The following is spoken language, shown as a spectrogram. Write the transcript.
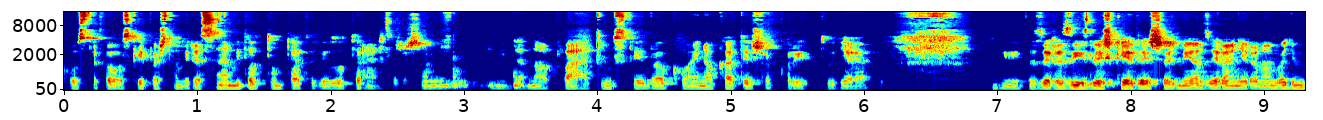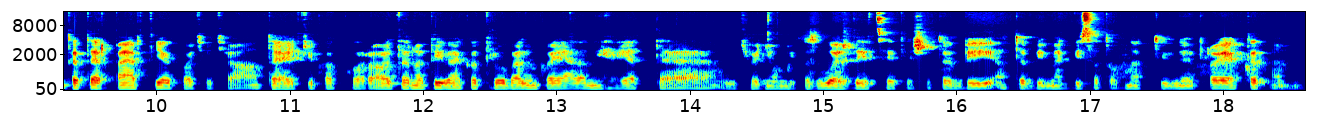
hoztak ahhoz képest, amire számítottunk, tehát hogy azóta rendszeresen minden nap váltunk stablecoinokat, és akkor itt ugye itt azért az ízlés kérdés, hogy mi azért annyira nem vagyunk teterpártiak, vagy hogyha tehetjük, akkor alternatívákat próbálunk ajánlani helyette, úgyhogy nyomjuk az USDC-t és a többi, a többi megbízhatóbbnak tűnő projektet. Nem,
